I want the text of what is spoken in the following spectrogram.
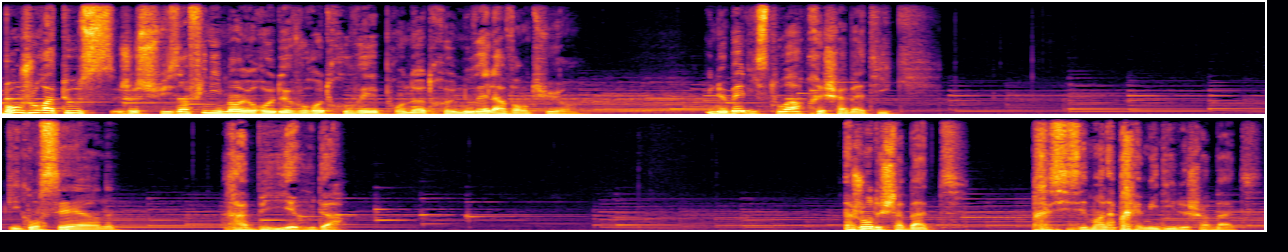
Bonjour à tous, je suis infiniment heureux de vous retrouver pour notre nouvelle aventure. Une belle histoire pré-shabbatique qui concerne Rabbi Yehuda. Un jour de Shabbat, précisément l'après-midi de Shabbat,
